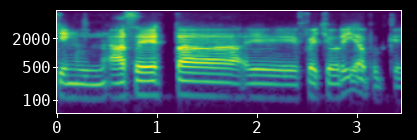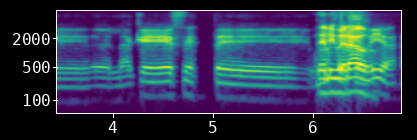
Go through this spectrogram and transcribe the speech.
quien hace esta eh, fechoría, porque de verdad que es este... Deliberado. Fechoría,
